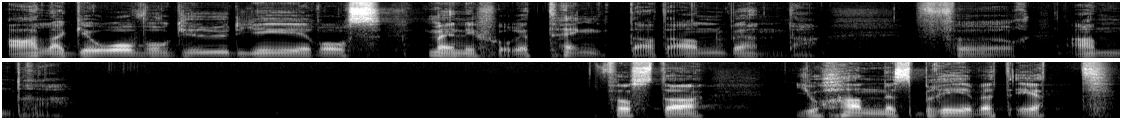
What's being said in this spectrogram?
Alla gåvor Gud ger oss människor är tänkta att använda för andra. Första Johannesbrevet 1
